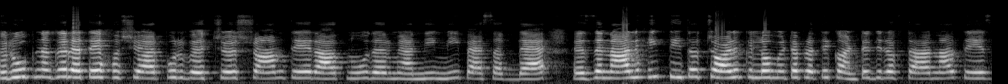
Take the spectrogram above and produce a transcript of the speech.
ਰੂਪਨਗਰ ਅਤੇ ਹੁਸ਼ਿਆਰਪੁਰ ਵਿੱਚ ਸ਼ਾਮ ਤੇ ਰਾਤ ਨੂੰ ਦਰਮਿਆਨੀ ਮੀਂਹ ਪੈ ਸਕਦਾ ਹੈ। ਇਸ ਦੇ ਨਾਲ ਹੀ 30 ਤੋਂ 40 ਕਿਲੋਮੀਟਰ ਪ੍ਰਤੀ ਘੰਟੇ ਦੀ ਰਫ਼ਤਾਰ ਨਾਲ ਤੇਜ਼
